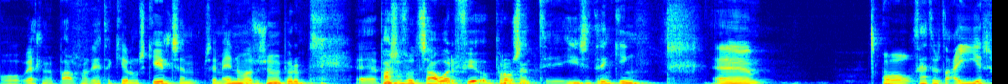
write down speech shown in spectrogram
og við ætlum bara rétt að gera um skil sem, sem einum af þessu sumabjórum uh, Passafrútt Sour, 4% easy drinking um, og þetta er þetta ægir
